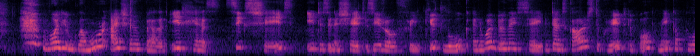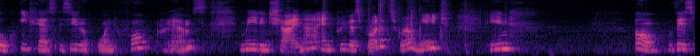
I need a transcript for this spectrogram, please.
Volume Glamour Eyeshadow Palette. It has six shades. It is in a shade 03 Cute Look. And what do they say? Intense colors to create a bold makeup look. It has 0.4 grams, made in China, and previous products were made in. Oh this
